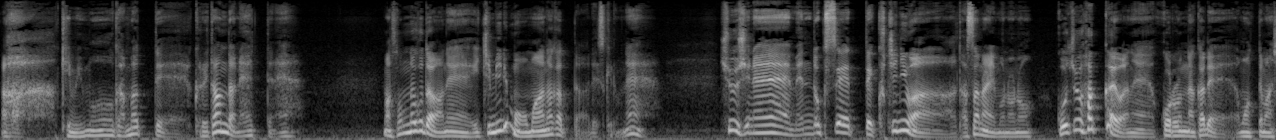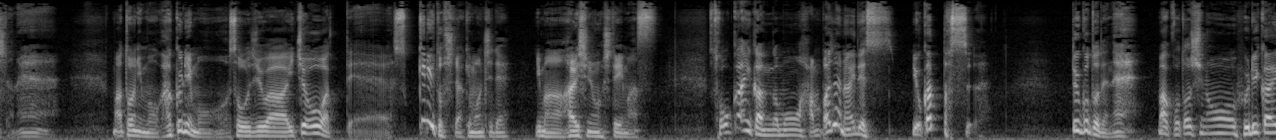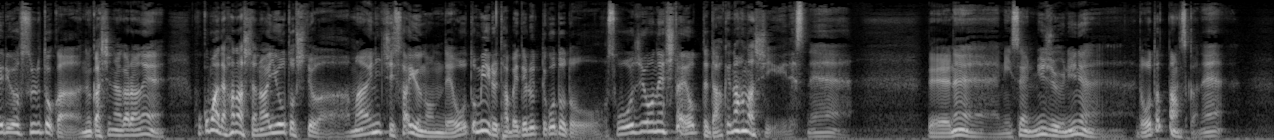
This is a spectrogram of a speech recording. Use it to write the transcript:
ああ、君も頑張ってくれたんだねってね。まあそんなことはね、1ミリも思わなかったですけどね。終始ね、めんどくせえって口には出さないものの、58回はね、心の中で思ってましたね。まあとにもかくにも掃除は一応終わって、すっきりとした気持ちで今配信をしています。爽快感がもう半端じゃないです。よかったっす。ということでね、まあ今年の振り返りをするとか抜かしながらね、ここまで話した内容としては、毎日左右飲んでオートミール食べてるってことと、掃除をねしたよってだけの話ですね。でね、2022年、どうだったんすかね。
